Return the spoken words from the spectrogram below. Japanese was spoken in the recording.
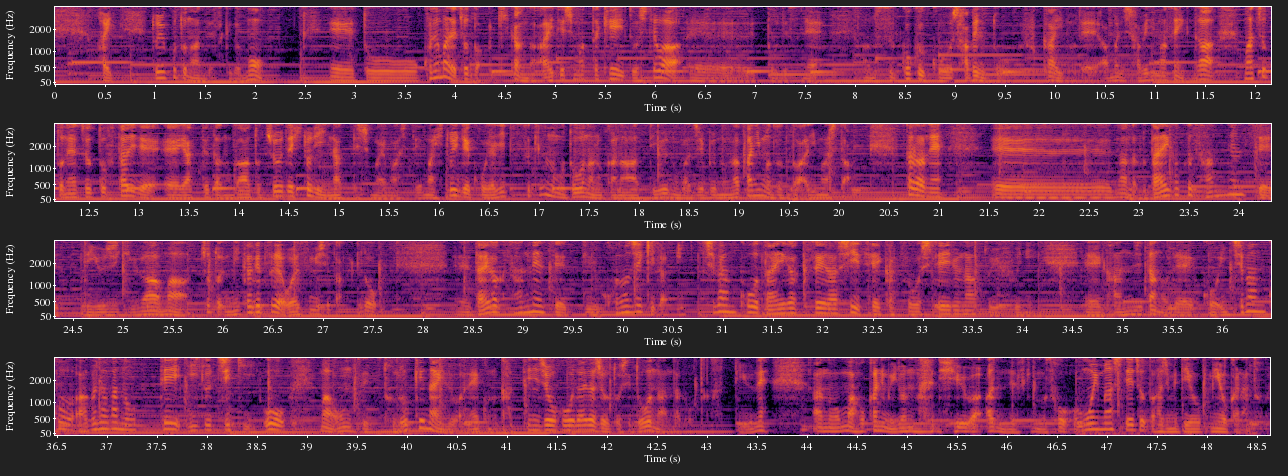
はい、ということなんですけども、えーと、これまでちょっと期間が空いてしまった経緯としては、えーとですね、あのすっごくこう喋ると深いのであまり喋りませんが、まあ、ちょっとねずっと2人でややってたのが途中で1人になってしまいまして、まあ、1人でこうやり続けるのもどうなのかなっていうのが自分の中にもずっとありました。ただね、えー、なんだろう大学3年生っていう時期が、まあ、ちょっと2ヶ月ぐらいお休みしてたんだけど大学3年生っていうこの時期が一番こう大学生らしい生活をしているなというふうに、え感じたのでこう一番こう油が乗っている時期を、まあ、音声で届けないのはねこの勝手に情報大ラジオとしてどうなんだろうと。っていうね。あの、まあ、他にもいろんな理由はあるんですけどもそう思いましてちょっと始めてみようかなと、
